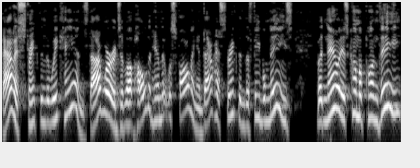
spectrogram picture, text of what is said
Thou hast strengthened the weak hands. Thy words have upholden him that was falling, and thou hast strengthened the feeble knees. But now it is come upon thee,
